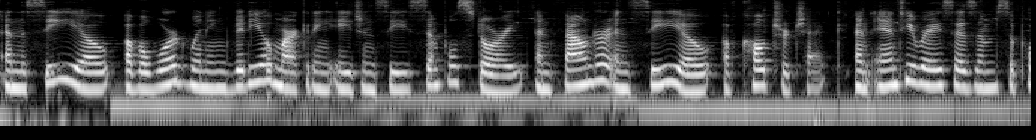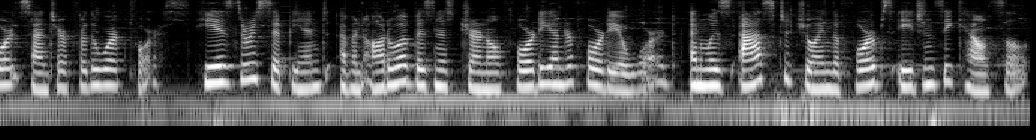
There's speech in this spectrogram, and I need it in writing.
and the CEO of award winning video marketing agency Simple Story and founder and CEO of Culture Check, an anti racism support center for the workforce. He is the recipient of an Ottawa Business Journal 40 Under 40 award and was asked to join the Forbes Agency Council,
